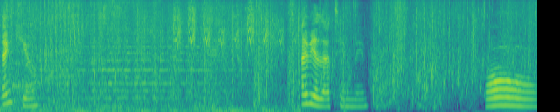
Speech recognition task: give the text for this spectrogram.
Thank you. I will let him live. Oh.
